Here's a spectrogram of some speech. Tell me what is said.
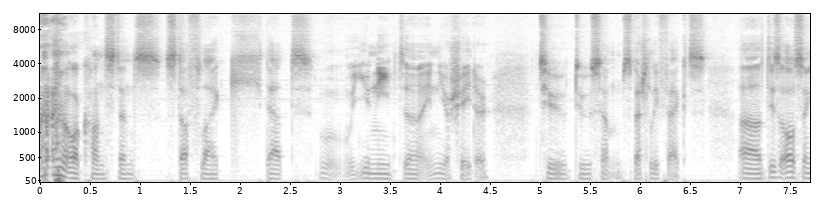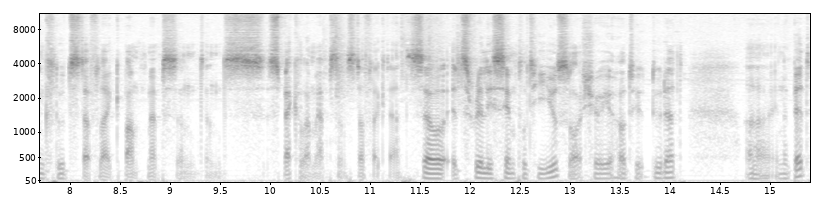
or constants, stuff like that you need uh, in your shader to do some special effects. Uh, this also includes stuff like bump maps and, and specular maps and stuff like that. So it's really simple to use, so I'll show you how to do that uh, in a bit.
